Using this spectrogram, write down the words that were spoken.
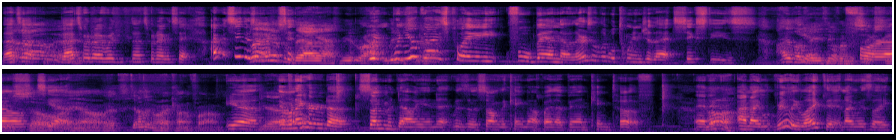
that's it. Oh, yeah. That's what I would. That's what I would say. I would say there's Well, a I little got badass mu- rock when, when you guys play full band though, there's a little twinge of that '60s. I love Yeah, anything from the far '60s, out, so yeah. I know that's definitely where I come from. Yeah. yeah. And when I heard uh, Sun Medallion, it was a song that came out by that band King Tuff, and it- Ah. and I really liked it. And I was like,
